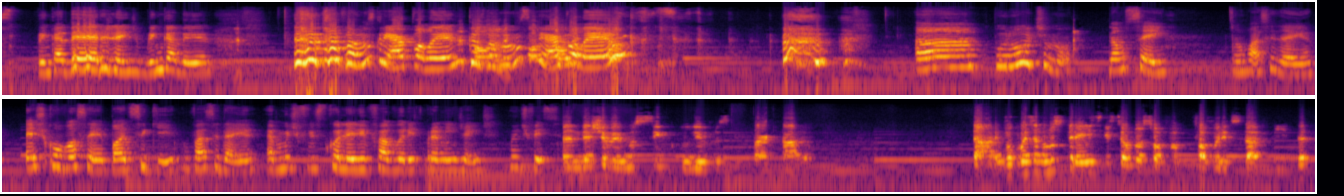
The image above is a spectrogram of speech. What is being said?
brincadeira, gente, brincadeira. vamos criar polêmicas, Olha, vamos criar olha. ah, por último, não sei. Não faço ideia. Deixo com você, pode seguir. Não faço ideia. É muito difícil escolher livro favorito pra mim, gente. Muito difícil. Deixa eu ver meus cinco livros que marcaram. Tá, eu vou começar pelos três que são meus fa- favoritos da vida,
